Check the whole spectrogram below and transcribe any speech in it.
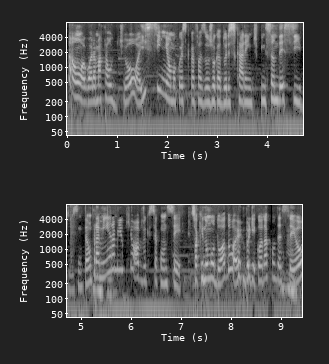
Não, agora matar o Joe, aí sim é uma coisa que vai fazer os jogadores ficarem, tipo, ensandecidos. Então, pra mim, era meio que óbvio que isso ia acontecer. Só que não mudou a dor, porque quando aconteceu,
